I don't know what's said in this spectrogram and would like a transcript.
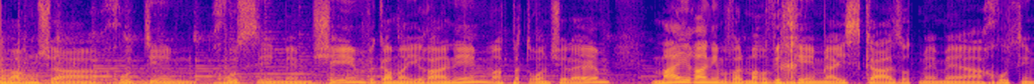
אמרנו שהחות'ים, חוסים הם שיעים, וגם האיראנים, הפטרון שלהם. מה האיראנים אבל מרוויחים מהעסקה הזאת, מהחות'ים?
